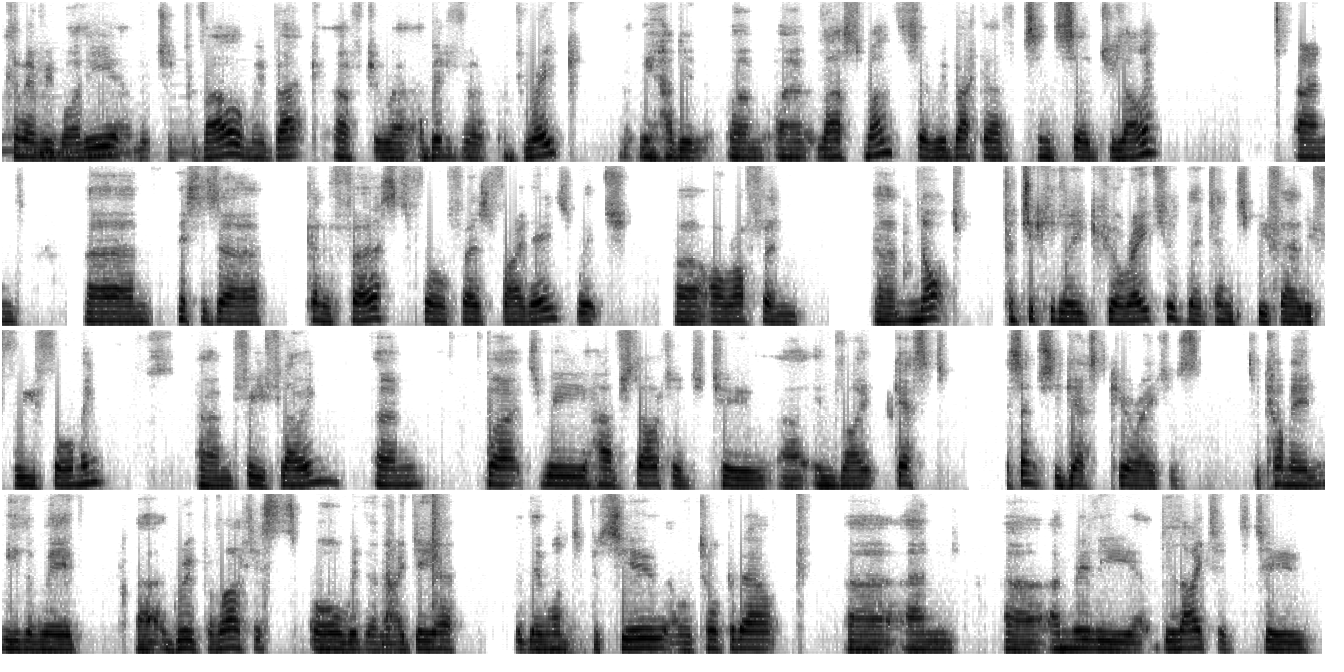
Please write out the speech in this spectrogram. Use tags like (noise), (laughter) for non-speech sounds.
welcome everybody. I'm Richard Povall, and we're back after a, a bit of a, break that we had in um, uh, last month. So we're back since uh, July, and um, this is a kind of first for First Fridays, which uh, are often um, not particularly curated. They tend to be fairly free forming, um, free flowing. Um, but we have started to uh, invite guest, essentially guest curators to come in either with uh, a group of artists or with an idea that they want to pursue or talk about. Uh, and uh, I'm really delighted to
